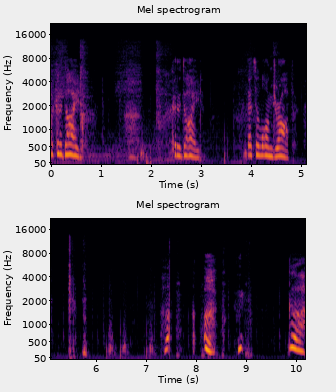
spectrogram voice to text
I could have died. Could have died. That's a long drop. Huh, uh, uh,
